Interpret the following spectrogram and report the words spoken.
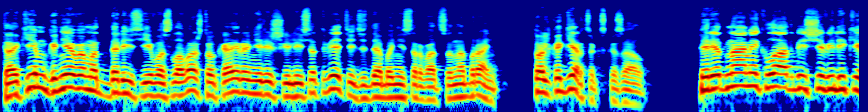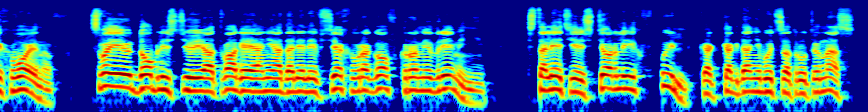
Таким гневом отдались его слова, что Кайры не решились ответить, дабы не сорваться на брань. Только герцог сказал. «Перед нами кладбище великих воинов. Своей доблестью и отвагой они одолели всех врагов, кроме времени. Столетия стерли их в пыль, как когда-нибудь сотрут и нас.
